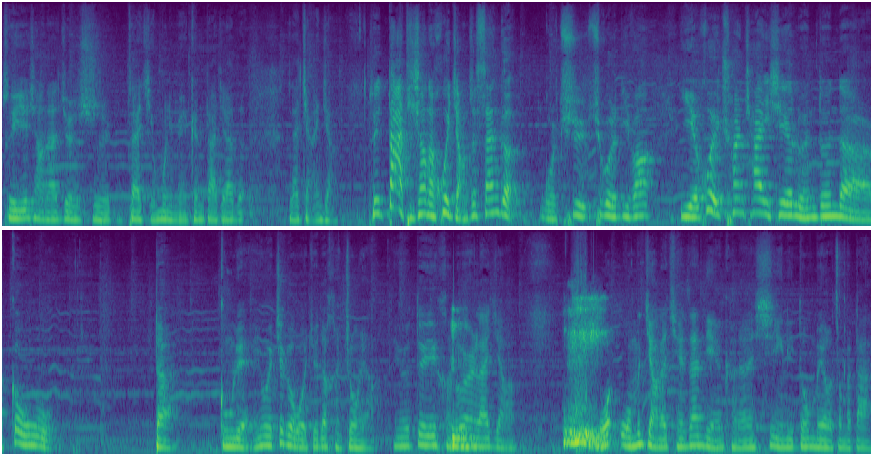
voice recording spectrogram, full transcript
所以也想呢，就是在节目里面跟大家的来讲一讲。所以大体上呢会讲这三个我去去过的地方，也会穿插一些伦敦的购物的攻略，因为这个我觉得很重要，因为对于很多人来讲，我我们讲的前三点可能吸引力都没有这么大，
